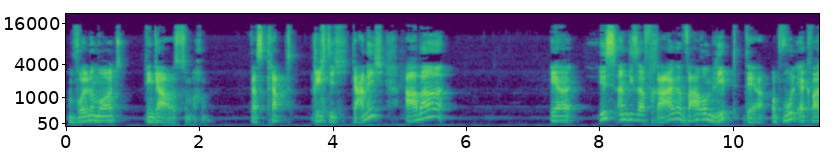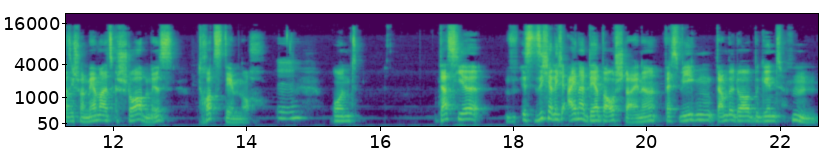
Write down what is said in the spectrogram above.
Voldemort den Garaus zu machen. Das klappt richtig gar nicht, aber er ist an dieser Frage, warum lebt der, obwohl er quasi schon mehrmals gestorben ist, trotzdem noch. Mhm. Und das hier ist sicherlich einer der Bausteine, weswegen Dumbledore beginnt, hm,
